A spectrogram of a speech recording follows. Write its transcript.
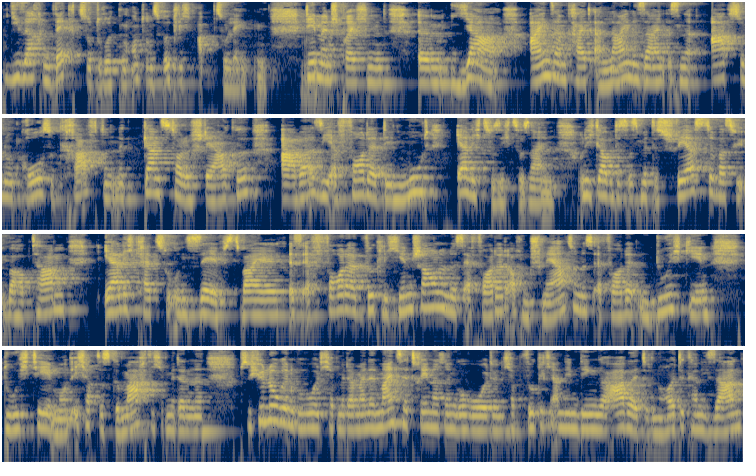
die Sachen wegzudrücken und uns wirklich abzulenken. Mhm. Dementsprechend, ähm, ja, Einsamkeit, alleine sein ist eine absolut große Kraft und eine ganz tolle Stärke, aber sie erfordert den Mut, ehrlich zu sich zu sein. Und ich glaube, das ist mit das Schwerste, was wir überhaupt haben, Ehrlichkeit zu uns selbst, weil es erfordert wirklich hinschauen und es erfordert auch einen Schmerz und es erfordert ein Durchgehen durch Themen. Und ich habe das gemacht. Ich habe mir dann eine Psychologin geholt, ich habe mir dann meine Mindset-Trainerin geholt und ich habe wirklich an den Dingen gearbeitet. Und heute kann ich sagen,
